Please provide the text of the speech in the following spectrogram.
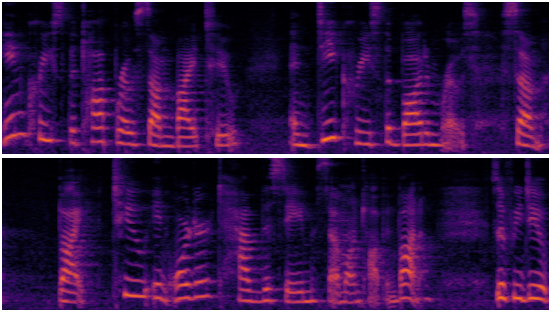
increase the top row sum by 2 and decrease the bottom row's sum by 2 in order to have the same sum on top and bottom. So if we do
